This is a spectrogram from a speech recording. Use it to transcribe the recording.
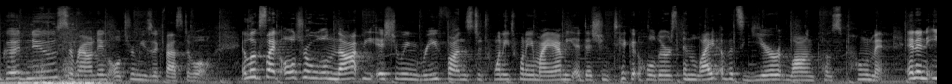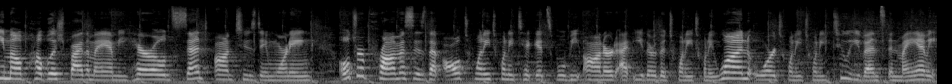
Good news surrounding Ultra Music Festival. It looks like Ultra will not be issuing refunds to 2020 Miami Edition ticket holders in light of its year long postponement. In an email published by the Miami Herald sent on Tuesday morning, Ultra promises that all 2020 tickets will be honored at either the 2021 or 2022 events in Miami,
